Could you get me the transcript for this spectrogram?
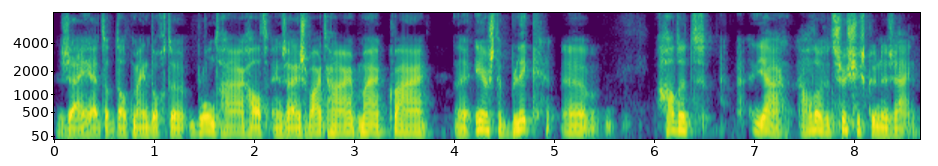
Zij het dat mijn dochter blond haar had en zij zwart haar. Maar qua uh, eerste blik uh, had het, ja, hadden het zusjes kunnen zijn.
